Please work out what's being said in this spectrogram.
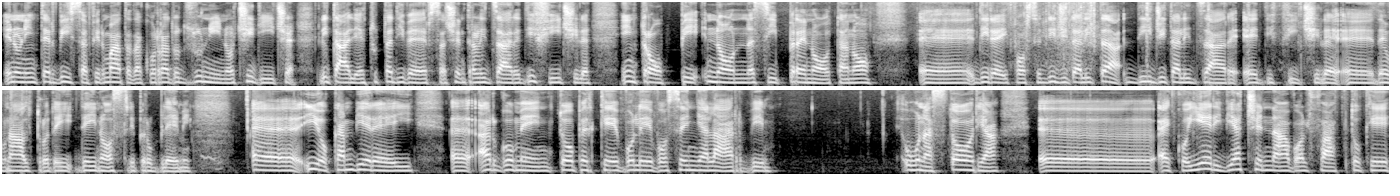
in un'intervista firmata da Corrado Zunino ci dice l'Italia è tutta diversa, centralizzare è difficile, in troppi non si prenotano. Eh, direi forse digitalizzare è difficile ed è un altro dei, dei nostri problemi. Eh, io cambierei eh, argomento perché volevo segnalarvi una storia, eh, ecco ieri vi accennavo al fatto che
